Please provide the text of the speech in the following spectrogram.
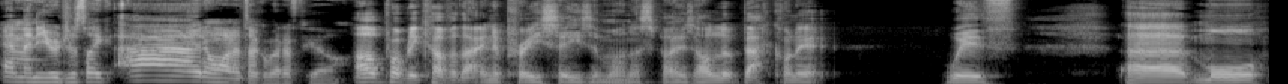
and then you were just like, "I don't want to talk about FPL." I'll probably cover that in a pre season one, I suppose. I'll look back on it with uh, more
